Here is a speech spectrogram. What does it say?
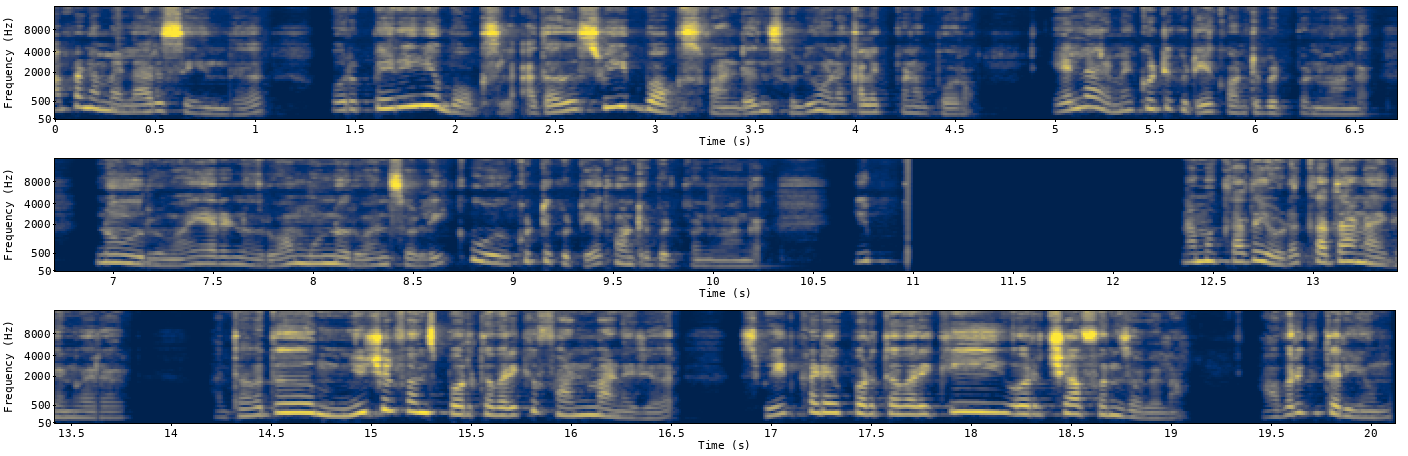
அப்போ நம்ம எல்லோரும் சேர்ந்து ஒரு பெரிய பாக்ஸில் அதாவது ஸ்வீட் பாக்ஸ் ஃபண்டுன்னு சொல்லி ஒன்று கலெக்ட் பண்ண போகிறோம் எல்லாருமே குட்டி குட்டியாக கான்ட்ரிபியூட் பண்ணுவாங்க. நூறுரூவா இரநூறுவா முந்நூறுவான்னு சொல்லி கு குட்டி குட்டியாக கான்ட்ரிபியூட் பண்ணுவாங்க. இப்போ நம்ம கதையோட கதாநாயகன் வரார் அதாவது மியூச்சுவல் ஃபண்ட்ஸ் பொறுத்த வரைக்கும் ஃபண்ட் மேனேஜர் ஸ்வீட் கடையை பொறுத்த வரைக்கும் ஒரு செஃப்னு சொல்லலாம். அவருக்கு தெரியும்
